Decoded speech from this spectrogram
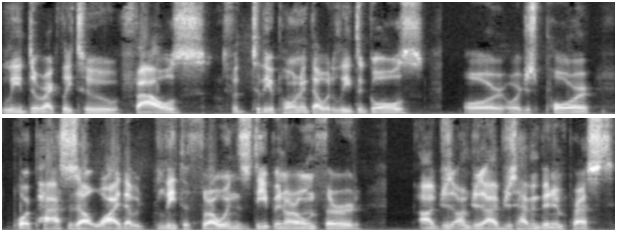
lead directly to fouls for, to the opponent that would lead to goals, or or just poor poor passes out wide that would lead to throw-ins deep in our own third. I'm just I'm just I just haven't been impressed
